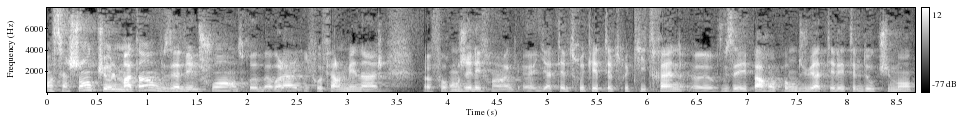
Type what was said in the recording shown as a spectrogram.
en sachant que le matin, vous avez le choix entre, bah voilà, il faut faire le ménage, il euh, faut ranger les fringues, il y a tel truc et tel truc qui traîne, vous n'avez pas répondu à tel et tel document,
